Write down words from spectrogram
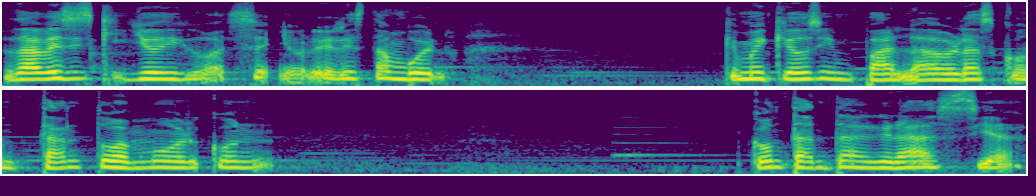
A veces que yo digo, "Ay, Señor, eres tan bueno, que me quedo sin palabras con tanto amor, con, con tanta gracia,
